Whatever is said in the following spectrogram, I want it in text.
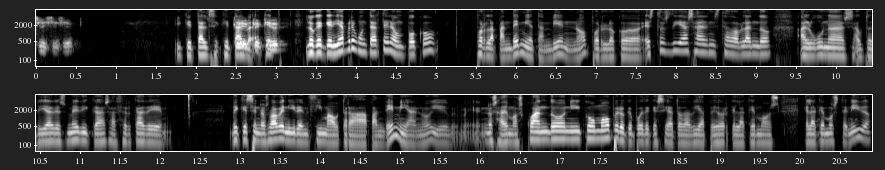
Sí, sí, sí. ¿Y qué tal? Qué tal lo que quería preguntarte era un poco por la pandemia también, ¿no? Por lo que estos días han estado hablando algunas autoridades médicas acerca de de que se nos va a venir encima otra pandemia, ¿no? Y eh, no sabemos cuándo ni cómo, pero que puede que sea todavía peor que la que hemos que la que hemos tenido.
